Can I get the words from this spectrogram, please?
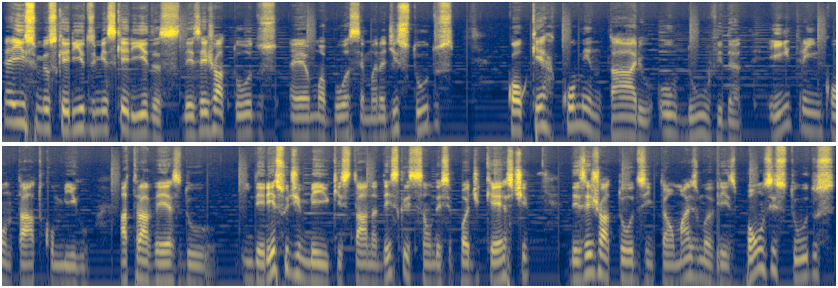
É isso, meus queridos e minhas queridas. Desejo a todos é, uma boa semana de estudos. Qualquer comentário ou dúvida, entrem em contato comigo através do endereço de e-mail que está na descrição desse podcast. Desejo a todos, então, mais uma vez, bons estudos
